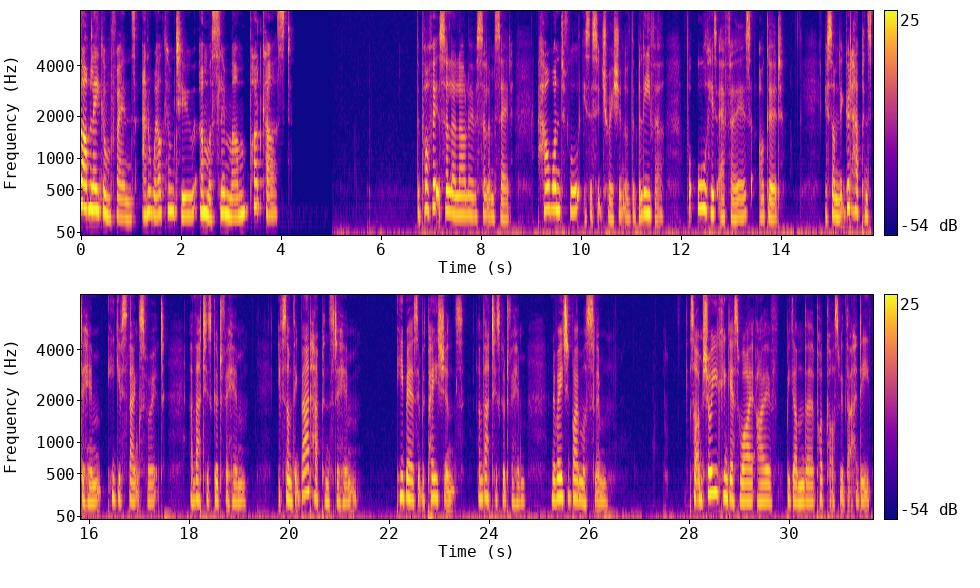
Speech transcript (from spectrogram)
Assalamu alaikum, friends, and welcome to a Muslim Mum podcast. The Prophet said, How wonderful is the situation of the believer, for all his affairs are good. If something good happens to him, he gives thanks for it, and that is good for him. If something bad happens to him, he bears it with patience, and that is good for him. Narrated by Muslim. So I'm sure you can guess why I've begun the podcast with that hadith.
